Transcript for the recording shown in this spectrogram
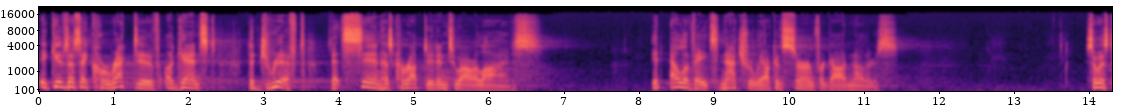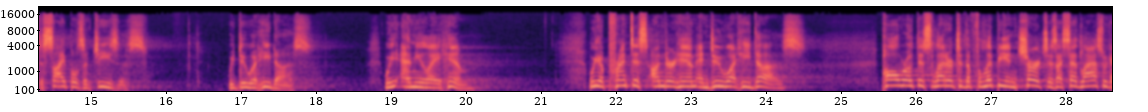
it gives us a corrective against the drift that sin has corrupted into our lives. It elevates naturally our concern for God and others. So, as disciples of Jesus, we do what he does. We emulate him. We apprentice under him and do what he does. Paul wrote this letter to the Philippian church. As I said last week,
